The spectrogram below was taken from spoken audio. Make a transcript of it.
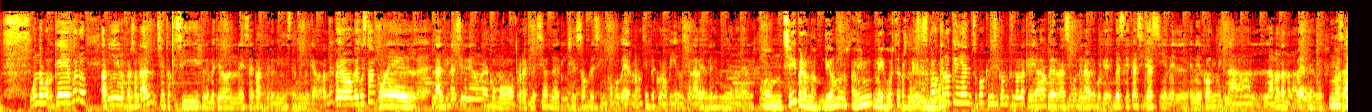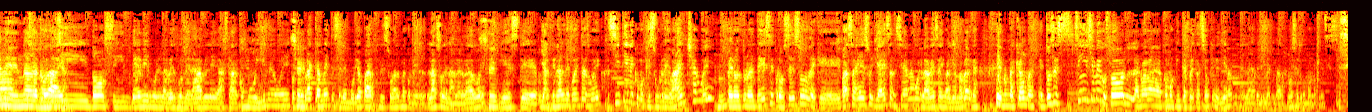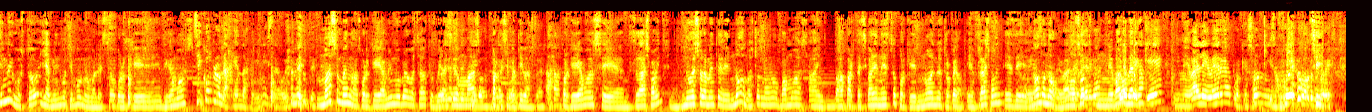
Wonder Woman, que bueno, a mí en lo personal siento que sí le metieron esa parte feminista, muy, muy cabrona. Pero me gustó, como del, eh, al final sí le dieron una como reflexión de pinches hombres sin como ver, ¿no? Siempre corrompidos y a la verga, yo me voy a la verga. Um, sí, pero no. Digamos, a mí me gusta el personaje Es que supongo que no querían, supongo que DC Comics no la quería ver así vulnerable porque ves que casi casi en el, en el cómic la, la mandan a la verga, güey. No tiene nada Está toda ahí dócil, débil, güey, la ves vulnerable, hasta como ida, güey. Porque Sí. prácticamente se le murió parte de su alma con el lazo de la verdad, güey. Sí. Y este, y al final de cuentas, güey, sí tiene como que su revancha, güey. Pero durante ese proceso de que pasa eso, ya es anciana, güey, la ves ahí valiendo verga en una cama. Entonces, sí, sí me gustó la nueva como que interpretación que le dieron en la película animada. No sé cómo lo pienses. Sí me gustó y al mismo tiempo me molestó porque, digamos, Sí cumple una agenda feminista, obviamente. más o menos, porque a mí me hubiera gustado que hubiera sido más digo, participativa. Porque digamos en Flashpoint no es solamente de no, nosotros no nos vamos a, a participar en esto porque no es nuestro pedo. En Flashpoint es de no, no, no, me vale nosotros verga, me vale verga. y me vale verga porque son mis huevos, Sí.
